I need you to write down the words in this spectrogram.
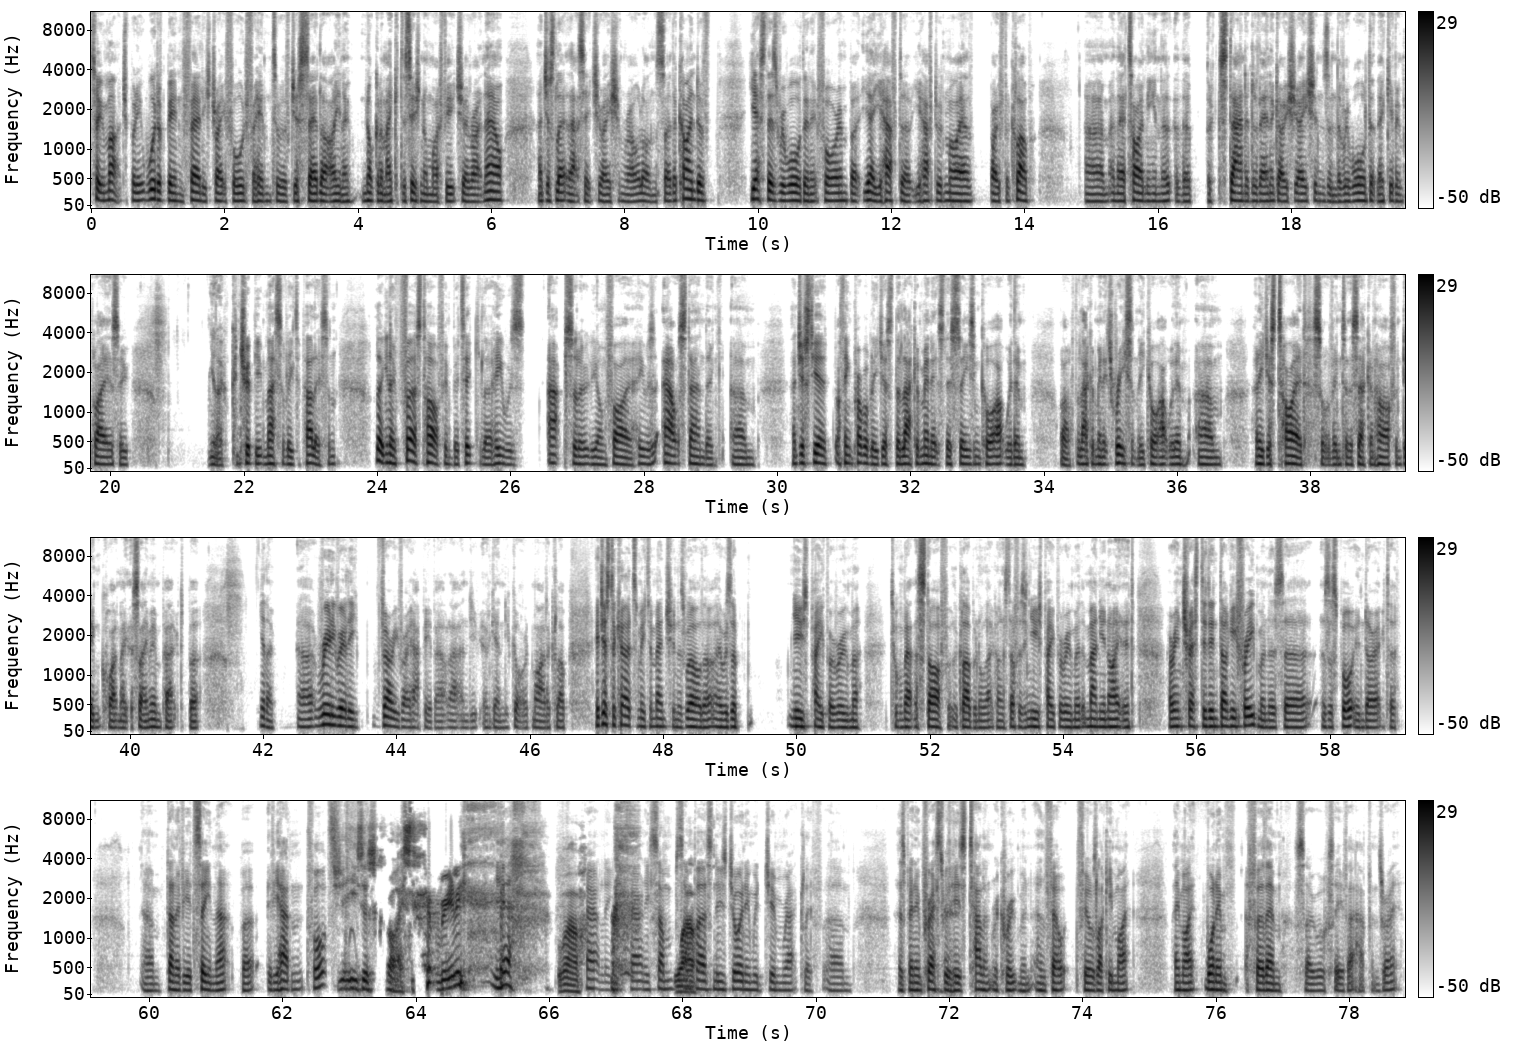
too much, but it would have been fairly straightforward for him to have just said, oh, you know, not going to make a decision on my future right now, and just let that situation roll on. So the kind of yes, there's reward in it for him, but yeah, you have to you have to admire both the club um, and their timing and the, the the standard of their negotiations and the reward that they're giving players who you know contribute massively to Palace. And look, you know, first half in particular, he was absolutely on fire. He was outstanding. Um, and just, yeah, I think probably just the lack of minutes this season caught up with him. Well, the lack of minutes recently caught up with him. Um, and he just tired sort of into the second half and didn't quite make the same impact. But, you know, uh, really, really very, very happy about that. And you, again, you've got to admire the club. It just occurred to me to mention as well that there was a newspaper rumour talking about the staff at the club and all that kind of stuff. There's a newspaper rumour that Man United are interested in Dougie Freedman as a, as a sporting director. Um, don't know if you had seen that, but if you hadn't, thoughts? Jesus Christ, really? Yeah. wow. Apparently, apparently, some wow. some person who's joining with Jim Ratcliffe um, has been impressed with his talent recruitment and felt feels like he might they might want him for them. So we'll see if that happens, right?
